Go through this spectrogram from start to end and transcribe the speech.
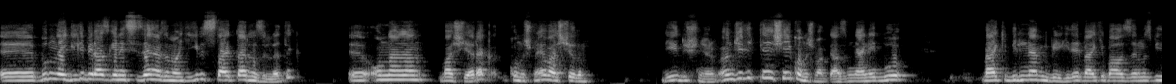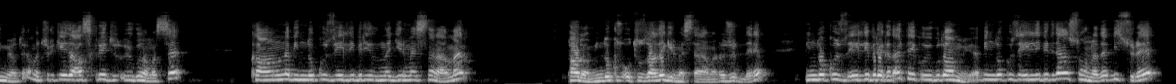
E, bununla ilgili biraz gene size her zamanki gibi slaytlar hazırladık. E, onlardan başlayarak konuşmaya başlayalım diye düşünüyorum. Öncelikle şey konuşmak lazım. Yani bu belki bilinen bir bilgidir, belki bazılarımız bilmiyordur ama Türkiye'de asgari ücret uygulaması kanuna 1951 yılında girmesine rağmen pardon 1930'larda girmesine rağmen özür dilerim. 1951'e kadar pek uygulanmıyor. 1951'den sonra da bir süre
